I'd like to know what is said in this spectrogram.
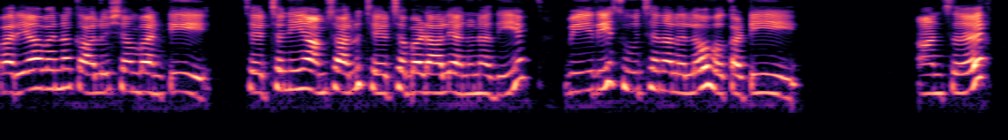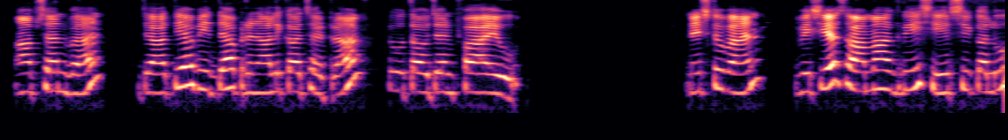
పర్యావరణ కాలుష్యం వంటి చర్చనీయ అంశాలు చేర్చబడాలి అనున్నది వీరి సూచనలలో ఒకటి. Answer option one. జాతీయ విద్యా ప్రణాళిక చట్టం two thousand five. Next one. విషయ సామాగ్రి శీర్షికలు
